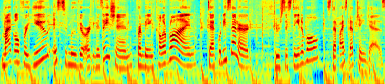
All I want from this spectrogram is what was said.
My goal for you is to move your organization from being colorblind to equity centered through sustainable, step by step changes.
